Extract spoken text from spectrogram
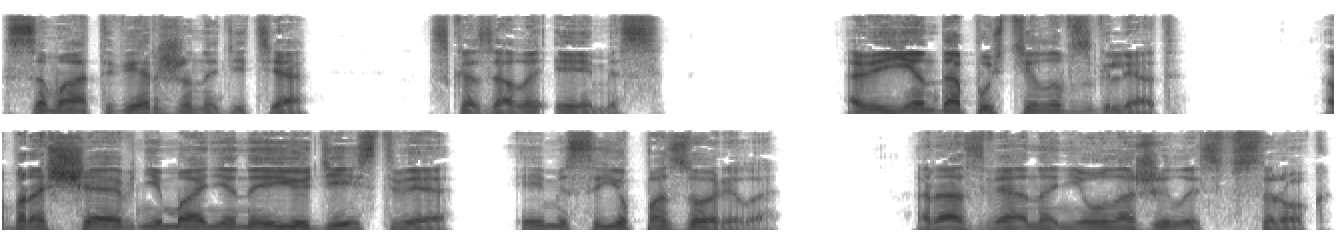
самоотверженно, дитя, — сказала Эмис. Авиенда опустила взгляд. Обращая внимание на ее действия, Эмис ее позорила. Разве она не уложилась в срок?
